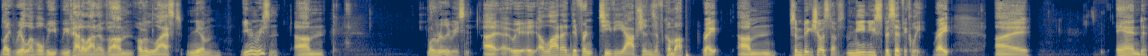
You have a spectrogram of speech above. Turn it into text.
like real level, we we've had a lot of um over the last you know even recent um well really recent uh, we, a lot of different TV options have come up, right? Um, some big show stuff. Me and you specifically, right? Uh, and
